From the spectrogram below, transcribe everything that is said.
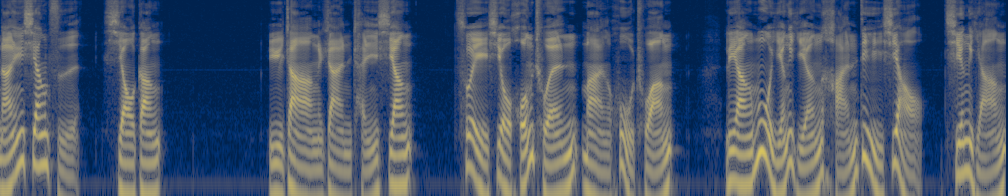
南乡子，萧纲。雨帐染沉香，翠袖红唇满户床。两目盈盈含地笑，清扬。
